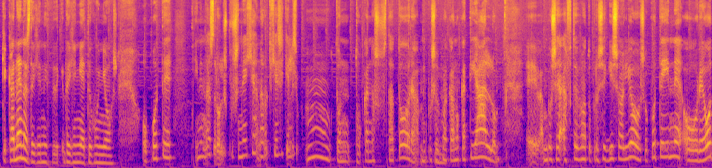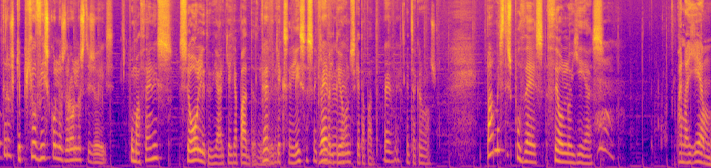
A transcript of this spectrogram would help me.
και κανένας δεν, δεν γεννιέται γονιός. Οπότε είναι ένας ρόλος που συνέχεια αναρωτιέσαι και λες τον, το έκανα σωστά τώρα, μήπως έπρεπε να κάνω κάτι άλλο, ε, μήπως αυτό έπρεπε να το προσεγγίσω αλλιώς. Οπότε είναι ο ωραιότερος και πιο δύσκολος ρόλος της ζωής. Που μαθαίνεις σε όλη τη διάρκεια για πάντα δηλαδή βέβαια. και εξελίσσεσαι και βελτιώνεις και τα πάντα. Βέβαια. Έτσι ακριβώς. Πάμε στις σπουδές θεολογίας. Παναγία μου.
